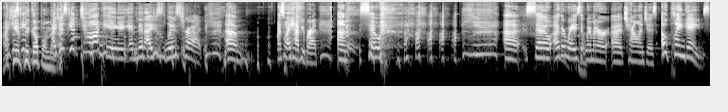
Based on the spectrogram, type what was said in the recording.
I, just can't get- pick up on that. I just get talking and then I just lose track. Um, that's why I have you, Brad. Um, so, uh, so other ways that women are uh, challenges. Oh, playing games.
